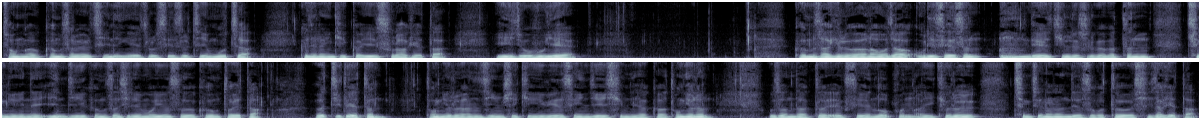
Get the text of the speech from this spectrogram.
종합검사를 진행해 줄 수 있을지 묻자 그녀는 기꺼이 수락했다. 2주 후에 검사 결과가 나오자 우리 셋은 내 진료실과 같은 층에 있는 인지검사실에 모여서 검토했다. 어찌되었든 동료를 안심시키기 위해서인지 심리학과 동료는 우선 닥터 X의 높은 IQ를 칭찬하는 데서부터 시작했다.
